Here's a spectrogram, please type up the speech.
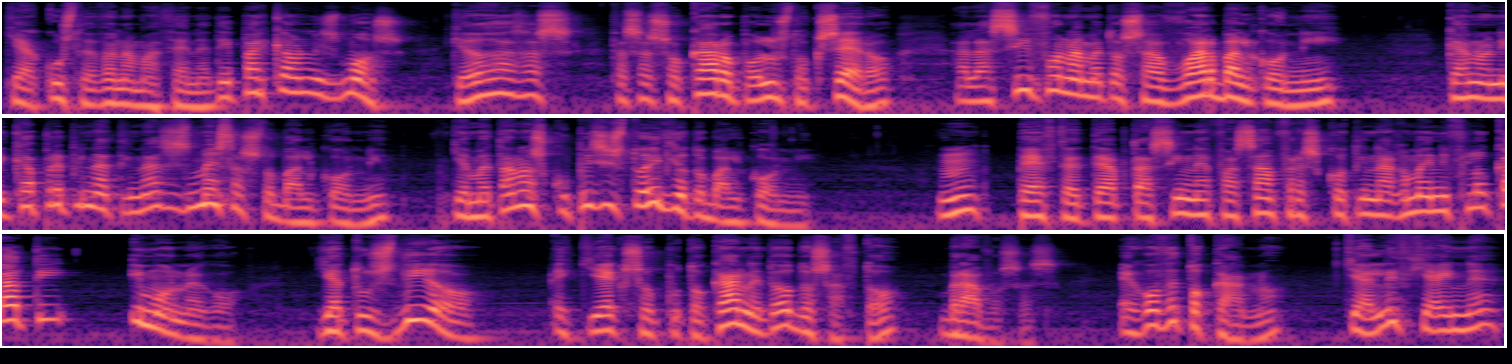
και ακούστε εδώ να μαθαίνετε, υπάρχει κανονισμός. Και εδώ θα σας θα σας σοκάρω πολλούς, το ξέρω, αλλά σύμφωνα με το savoir μπαλκονί, κανονικά πρέπει να τεινάζεις μέσα στο μπαλκόνι και μετά να σκουπίσει το ίδιο το μπαλκόνι. Μ, πέφτετε από τα σύννεφα σαν φρεσκοτιναγμένη φλοκάτη ή μόνο εγώ. Για τους δύο εκεί έξω που το κάνετε όντως αυτό, μπράβο σας. Εγώ δεν το κάνω και αλήθεια είναι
